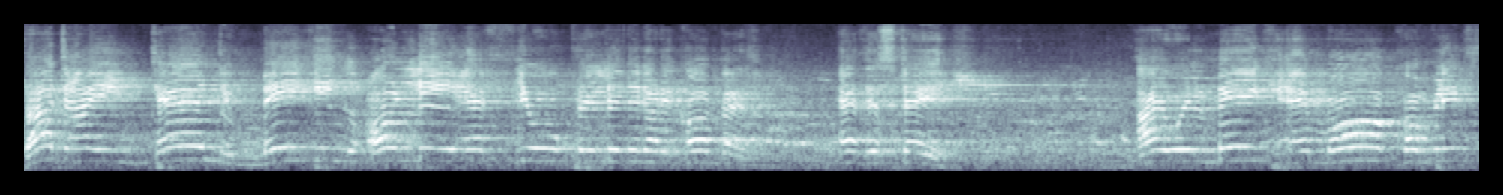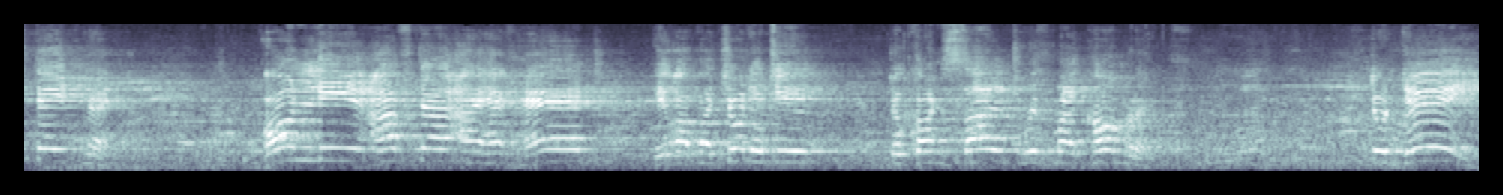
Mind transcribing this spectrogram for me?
that I intend making only a few preliminary comments at this stage. I will make a more complete statement only after I have had the opportunity to consult with my comrades. Today,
